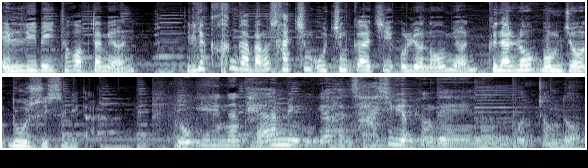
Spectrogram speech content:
엘리베이터가 없다면 이렇게 큰 가방을 4층, 5층까지 올려놓으면 그날로 몸져 누울 수 있습니다. 여기는 대한민국에 한 40여 평 되는 곳 정도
